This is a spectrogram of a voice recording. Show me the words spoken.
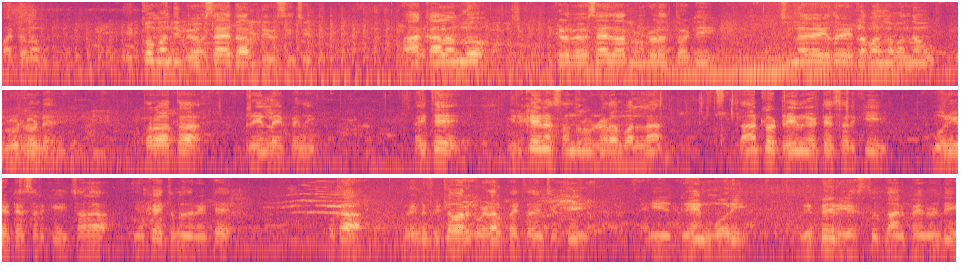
పట్టణం. ఎక్కువ మంది వ్యవసాయదారులు నివసించేది. ఆ కాలంలో ఇక్కడ వ్యవసాయదారులు ఉండడంతో చిన్నగా ఏదో ఎడ్ల బండ్ల మందం రోడ్లు ఉండే. తర్వాత డ్రైన్లు అయిపోయినాయి. అయితే ఇరుకైన సందులు ఉండడం వలన దాంట్లో డ్రైన్ కట్టేసరికి మోరి కట్టేసరికి చాలా ఇరుకైతున్నదని అంటే ఒక రెండు ఫీట్ల వరకు వెడల్పు అవుతుందని చెప్పి ఈ డ్రైన్ మోరి రిపేర్ చేస్తూ దానిపై నుండి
